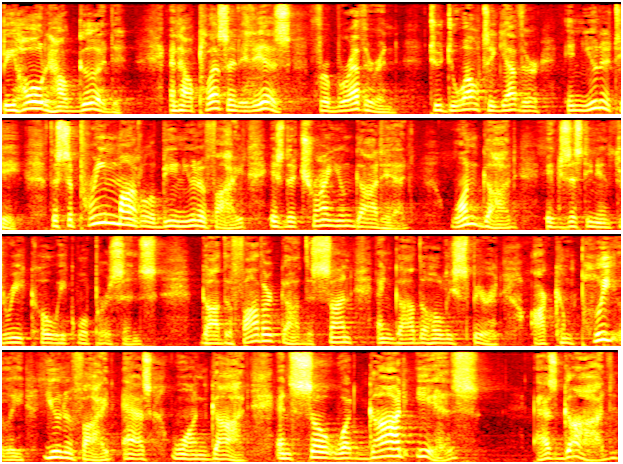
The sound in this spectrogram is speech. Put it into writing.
Behold, how good and how pleasant it is for brethren to dwell together in unity. The supreme model of being unified is the triune Godhead, one God existing in three co equal persons. God the Father, God the Son, and God the Holy Spirit are completely unified as one God. And so, what God is, as God,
